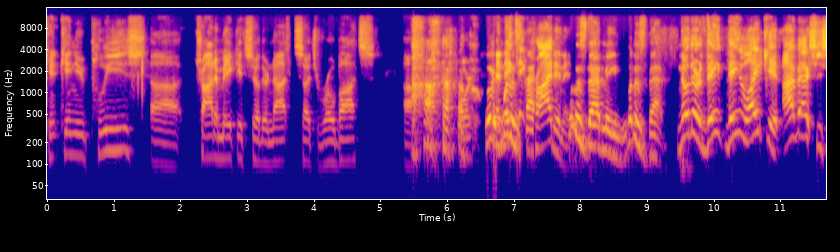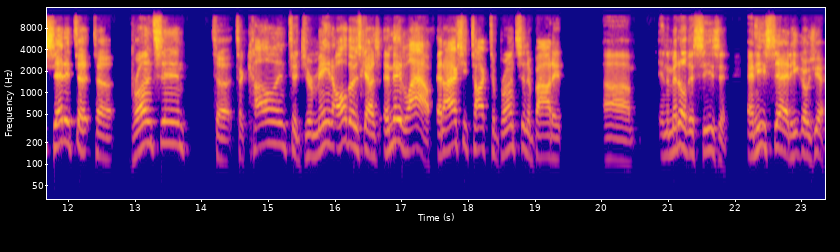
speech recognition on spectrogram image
Can Can you please uh, try to make it so they're not such robots? Uh, what, and they take that? pride in it. What does that mean? What is that? No, they're they they like it. I've actually said it to to Brunson to to Colin, to Jermaine, all those guys, and they laugh. And I actually talked to Brunson about it um, in the middle of this season, and he said, he goes, "Yeah,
